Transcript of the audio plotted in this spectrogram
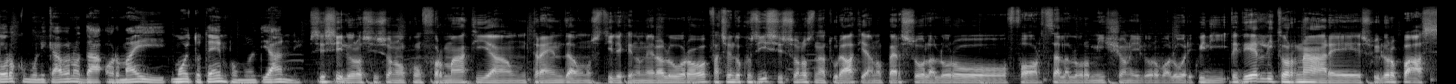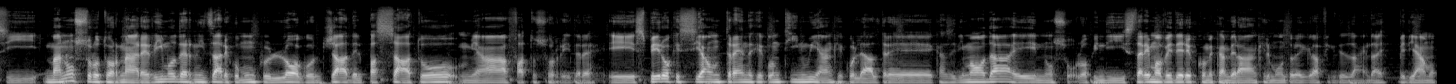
loro comunicavano da ormai molto tempo, molti anni. Sì, sì, loro si sono conformati a un trend, a uno stile che non era loro. Facendo così si sono snaturati, hanno perso la loro forza, la loro mission e i loro valori. Quindi vederli tornare sui loro passi, ma non solo tornare, rimodernizzare comunque il logo già del passato, mi ha fatto sorridere. E spero che sia un trend che continui anche con le altre case di moda e non solo. Quindi staremo a vedere come cambierà anche il mondo del graphic design, dai, vediamo.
